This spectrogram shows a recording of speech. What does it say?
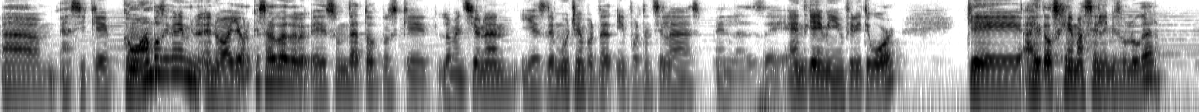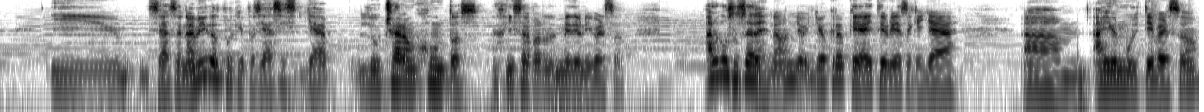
así que, como ambos viven en, Nueva York, es algo es un dato pues que lo mencionan y es de mucha importancia en las, en las de Endgame y Infinity War, que hay dos gemas en el mismo lugar y se hacen amigos porque pues ya, ya lucharon juntos y salvaron el medio universo. Algo sucede, ¿no? Yo, yo creo que hay teorías de que ya hay un multiverso.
